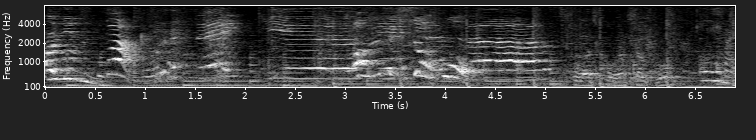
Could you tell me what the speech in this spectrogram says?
I love these. Wow. Thank you. Oh, this is so cool. Oh, that's cool. That's so cool. Oh my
